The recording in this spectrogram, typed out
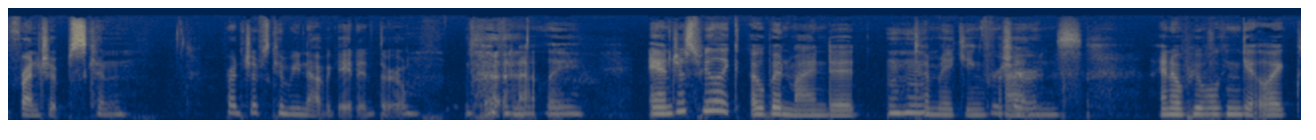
friendships can friendships can be navigated through. definitely. and just be like open minded to mm-hmm. making for sure. friends. I know people can get like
